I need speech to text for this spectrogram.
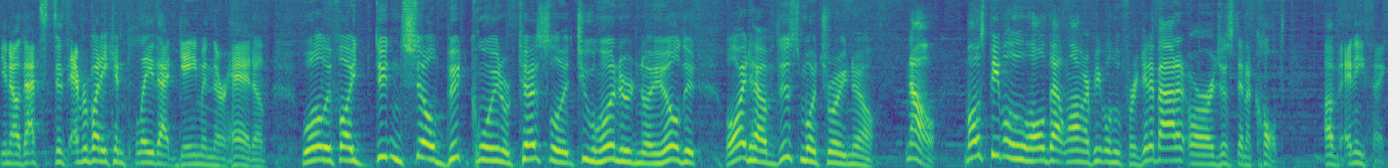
you know, that's just everybody can play that game in their head of, well, if I didn't sell Bitcoin or Tesla at 200 and I held it, I'd have this much right now. No, most people who hold that long are people who forget about it or are just in a cult of anything,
